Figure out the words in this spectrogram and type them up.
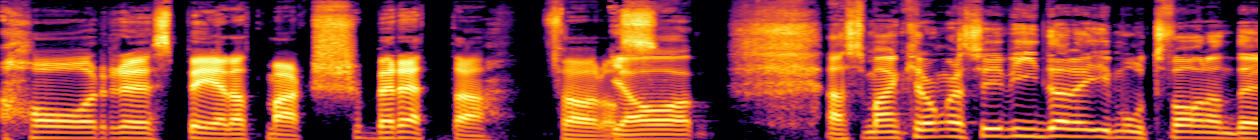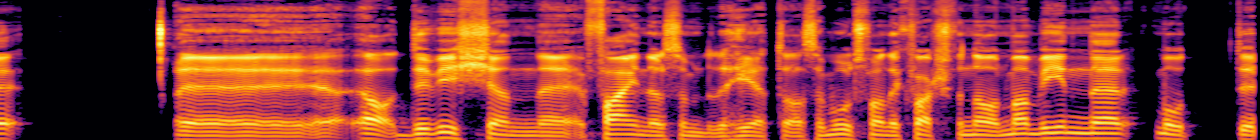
har eh, spelat match. Berätta för oss. Ja, alltså man krånglar sig vidare i motsvarande eh, ja, division eh, final som det heter, alltså motsvarande kvartsfinal. Man vinner mot eh,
